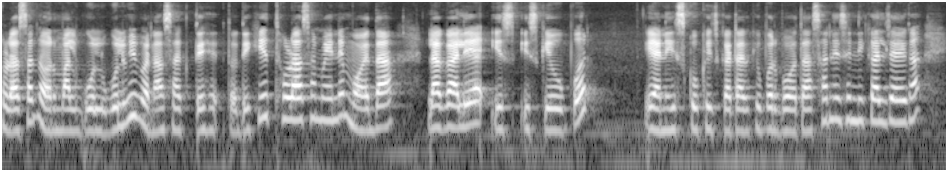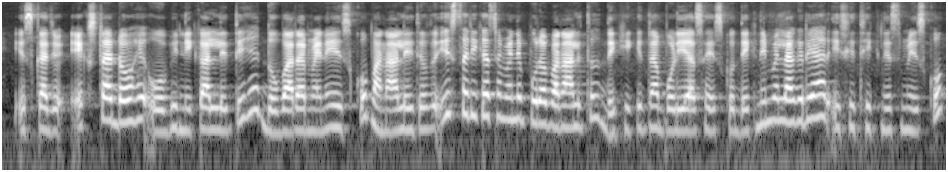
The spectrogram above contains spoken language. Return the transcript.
थोड़ा सा नॉर्मल गोल गोल भी बना सकते हैं। तो देखिए थोड़ा सा मैंने मैदा लगा लिया इस, इसके ऊपर। यानी इस कुकीज कटर के ऊपर बहुत आसानी से निकल जाएगा। इसका जो एक्स्ट्रा डो है, वो भी निकाल लेती है। दोबारा मैंने इसको बना लेती हूँ तो इस तरीके से मैंने पूरा बना लेती हूँ तो देखिए कितना बढ़िया सा इसको देखने में लग रहा है। और इसी थिकनेस में इसको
